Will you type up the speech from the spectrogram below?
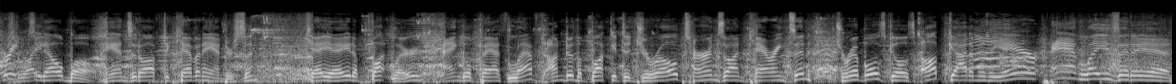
Great right elbow, hands it off to Kevin Anderson. KA to Butler. Angle pass left, under the bucket to Geriot. Turns on Carrington. Dribbles, goes up, got him in the air, and lays it in.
